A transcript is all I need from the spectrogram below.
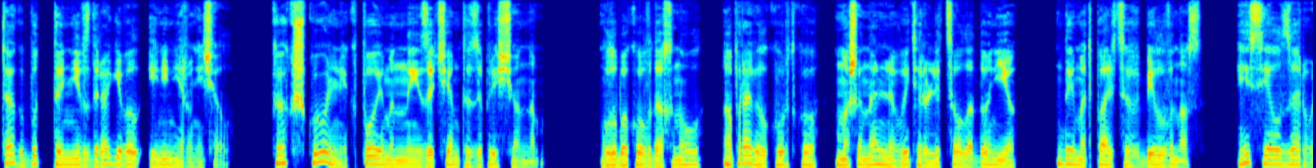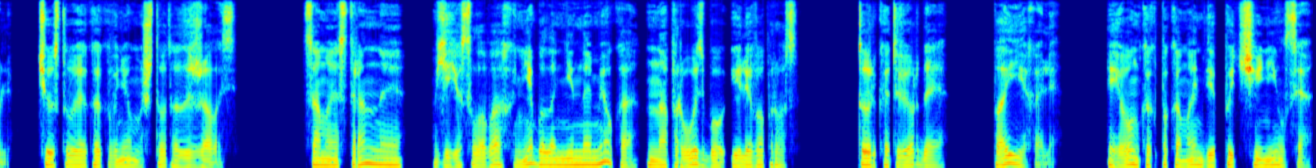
так, будто не вздрагивал и не нервничал как школьник, пойманный за чем-то запрещенным. Глубоко вдохнул, оправил куртку, машинально вытер лицо ладонью, дым от пальцев бил в нос и сел за руль, чувствуя, как в нем что-то сжалось. Самое странное, в ее словах не было ни намека на просьбу или вопрос. Только твердое «поехали». И он, как по команде, подчинился.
